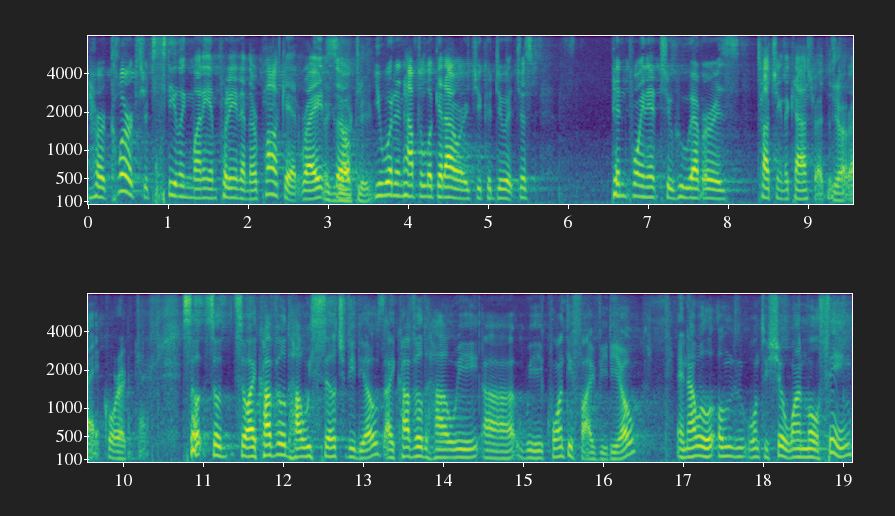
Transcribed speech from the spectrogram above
her clerks are stealing money and putting it in their pocket, right? Exactly. So you wouldn't have to look at hours. You could do it just pinpoint it to whoever is touching the cash register, yeah, right? Correct. Okay. So, so, so I covered how we search videos. I covered how we, uh, we quantify video. And I will only want to show one more thing,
